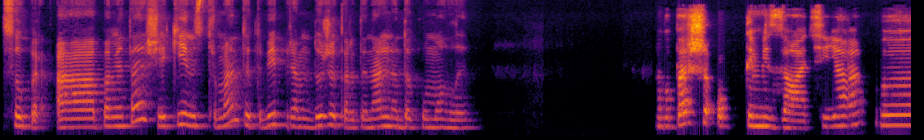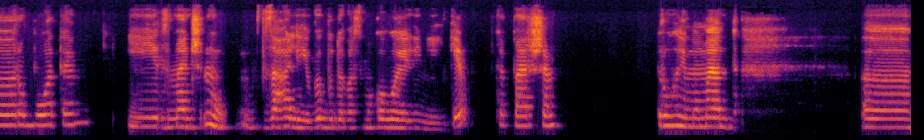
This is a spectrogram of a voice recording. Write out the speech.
Супер. А пам'ятаєш, які інструменти тобі прям дуже кардинально допомогли? Ну, по-перше, оптимізація е, роботи і зменш... ну, взагалі вибудова смакової лінійки. Це перше. Другий момент е,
